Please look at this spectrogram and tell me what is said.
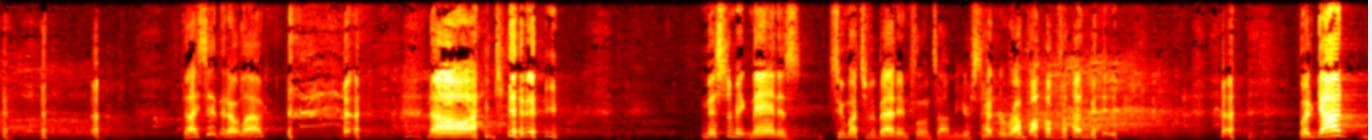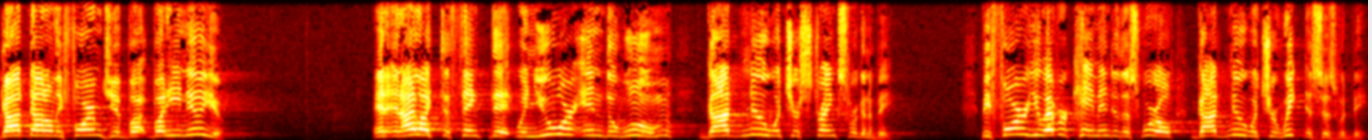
did I say that out loud? no, I'm kidding. Mr. McMahon is too much of a bad influence on me. You're starting to rub off on me. but God, God not only formed you, but, but He knew you. And, and I like to think that when you were in the womb, God knew what your strengths were going to be. Before you ever came into this world, God knew what your weaknesses would be.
